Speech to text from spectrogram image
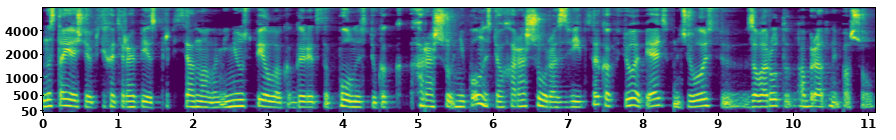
Настоящая психотерапия с профессионалами не успела, как говорится, полностью, как хорошо, не полностью, а хорошо развиться, как все опять началось, э, заворот обратный пошел.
